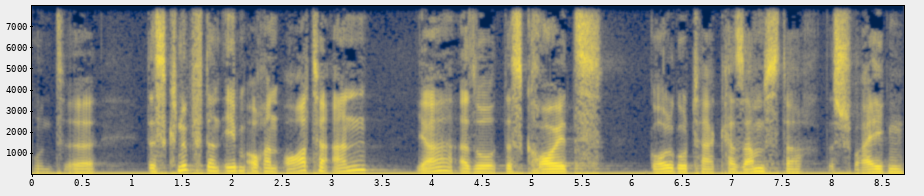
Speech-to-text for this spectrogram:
Und äh, das knüpft dann eben auch an Orte an, ja, also das Kreuz, Golgotha, Kasamstag, das Schweigen,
